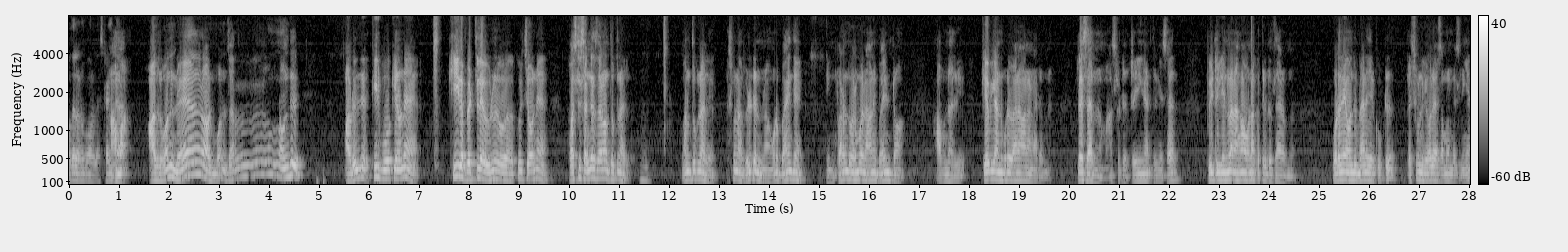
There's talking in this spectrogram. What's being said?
முதல் அனுபவம்ல ஸ்டண்ட் ஆமாம் அதில் வந்து நேரம் அது வந்து சர்ன்னு வந்து அப்படி வந்து தீர்ப்பு ஓகேனோடனே கீழே பெட்டில் விழு குதிச்ச உடனே ஃபஸ்ட்டு சங்கர் வந்து தூக்குனார். வந்து தூக்குனாரு. லட்சுமணா வெல்டன் நான் கூட பயந்தேன். நீங்கள் பறந்து வரும்போது நானே பயந்துட்டோம். அப்படின்னாரு. கேபியான் கூட வேணாம் வேணான்னாரு அப்படின்னு. இல்லை சார் நான் மாஸ்டர்கிட்ட ட்ரைனிங்காக எடுத்துருக்கேன் சார். பீட்டர்கின்லாம் நாங்கள் ஒன்றா கற்றுக்கிட்டோம் சார் அப்படின்னு. உடனே வந்து மேனேஜர் கூப்பிட்டு லட்சுமணுக்கு எவ்வளோ சம்பளம் பேசுனீங்க?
